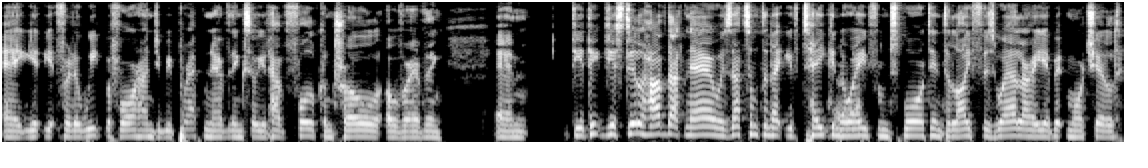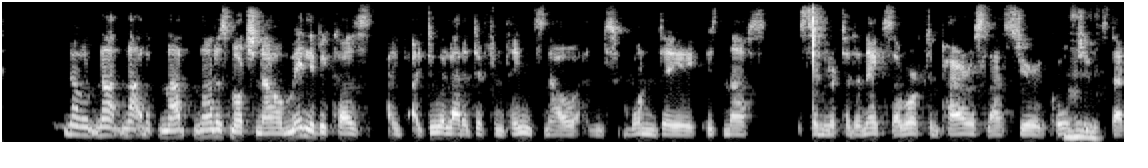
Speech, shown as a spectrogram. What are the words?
uh, you, you, for the week beforehand. You'd be prepping everything, so you'd have full control over everything. Um, do you think do you still have that now? Is that something that you've taken away from sport into life as well, or are you a bit more chilled? No, not not not not as much now. Mainly because I, I do a lot of different things now, and one day is not similar to the next. I worked in Paris last year in coaching mm-hmm. Stade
